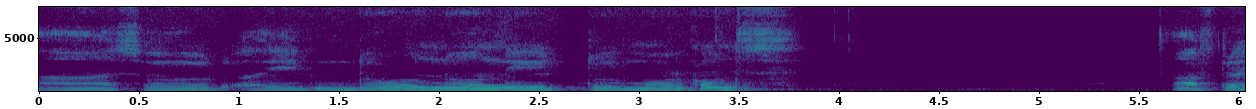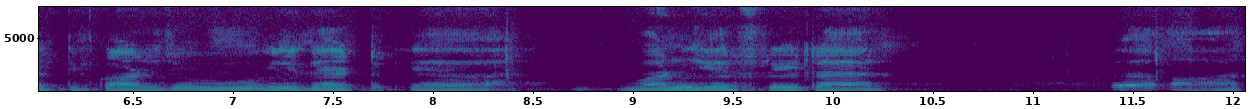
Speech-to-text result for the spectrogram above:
uh, so i don't no need to more counts. After active card you will get uh, one year free tier uh, r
